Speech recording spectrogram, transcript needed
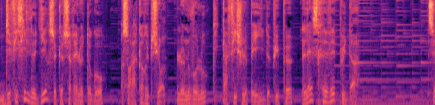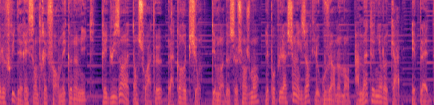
Difficile de dire ce que serait le Togo sans la corruption. Le nouveau look qu'affiche le pays depuis peu laisse rêver plus d'un. C'est le fruit des récentes réformes économiques réduisant un tant soit peu la corruption. Témoin de ce changement, les populations exhortent le gouvernement à maintenir le cap et plaident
